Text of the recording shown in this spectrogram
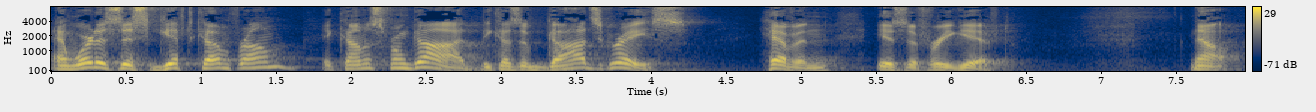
And where does this gift come from? It comes from God. Because of God's grace, heaven is a free gift. Now,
